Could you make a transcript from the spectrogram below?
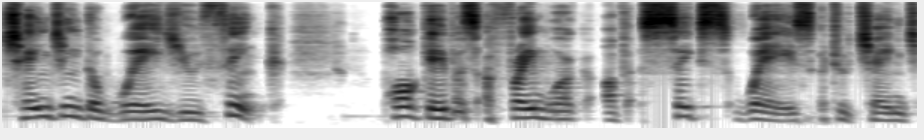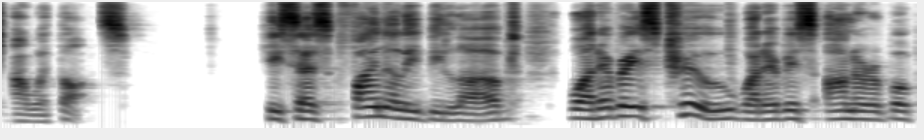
changing the way you think. Paul gave us a framework of six ways to change our thoughts. He says, finally, beloved, whatever is true, whatever is honorable,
